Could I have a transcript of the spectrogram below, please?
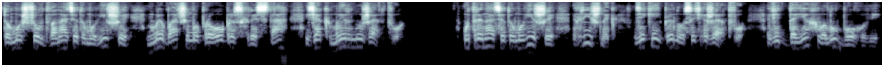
Тому що в 12-му вірші ми бачимо прообраз Христа як мирну жертву. У 13-му вірші грішник, який приносить жертву, віддає хвалу Богові.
